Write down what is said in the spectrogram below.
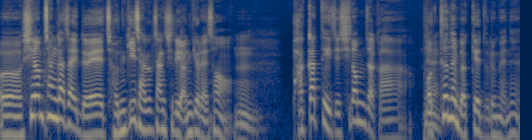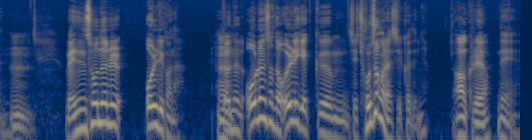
어, 실험 참가자의 뇌에 전기 자극 장치를 연결해서 음, 바깥에 이제 실험자가 네. 버튼을 몇 개 누르면은 음. 왼손을 올리거나 음. 또는 오른손을 올리게끔 이제 조정을 할 수 있거든요. 아, 그래요? 네.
